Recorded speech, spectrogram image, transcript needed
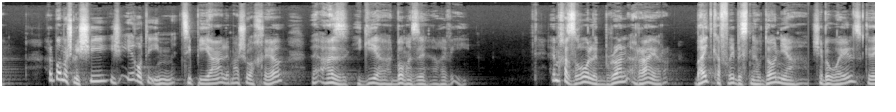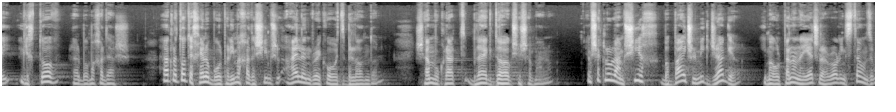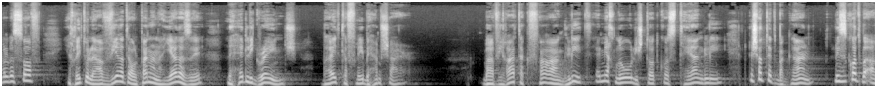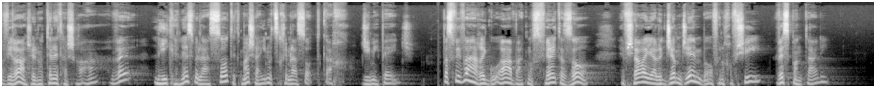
האלבום השלישי השאיר אותי עם ציפייה למשהו אחר, ואז הגיע האלבום הזה, הרביעי. הם חזרו לברון ארייר, בית כפרי בסנאודוניה שבווילס, כדי לכתוב לאלבום החדש. ההקלטות החלו באולפנים החדשים של איילנד רקורדס בלונדון, שם מוקלט Black Dog ששמענו. הם שקלו להמשיך בבית של מיק ג'אגר עם האולפן הנייד של הרולינג סטונס, אבל בסוף החליטו להעביר את האולפן הנייד הזה להדלי גריינג', בית כפרי בהמפשייר. באווירת הכפר האנגלית הם יכלו לשתות כוס תה אנגלי, לשוטט בגן, לזכות באווירה שנותנת השראה, ולהיכנס ולעשות את מה שהיינו צריכים לעשות, כך ג'ימי פייג'. בסביבה הרגועה והאטמוספרית הזו אפשר היה לג'מג'ם באופן חופשי וספונטני,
